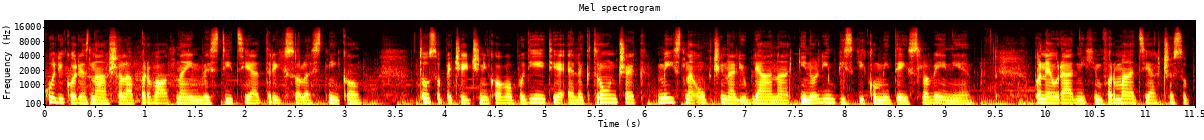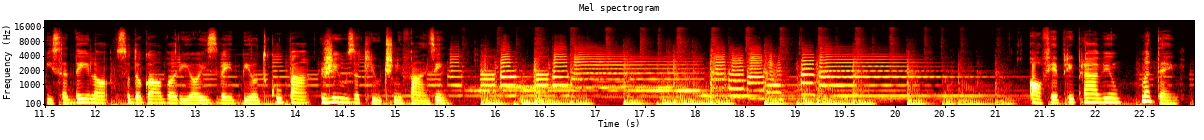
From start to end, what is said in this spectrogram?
kolikor je znašala prvotna investicija treh solastnikov. To so Pečečnikovo podjetje Elektronček, Mestna občina Ljubljana in Olimpijski komitej Slovenije. Po neuradnih informacijah časopisa Delo so dogovori o izvedbi odkupa že v zaključni fazi. OF je pripravil Matej.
